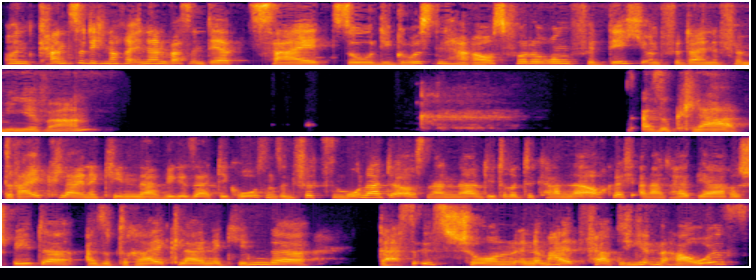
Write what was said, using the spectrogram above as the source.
Und kannst du dich noch erinnern, was in der Zeit so die größten Herausforderungen für dich und für deine Familie waren? Also klar, drei kleine Kinder. Wie gesagt, die Großen sind 14 Monate auseinander und die dritte kam dann auch gleich anderthalb Jahre später. Also drei kleine Kinder, das ist schon in einem halbfertigen Haus.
